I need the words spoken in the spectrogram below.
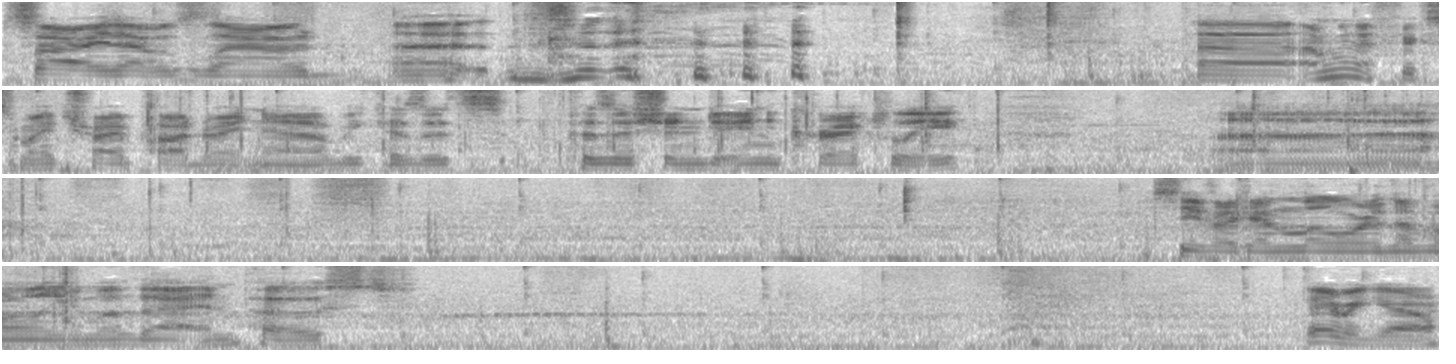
Sorry, that was loud. Uh, uh, I'm gonna fix my tripod right now because it's positioned incorrectly. Uh, see if I can lower the volume of that in post. There we go.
